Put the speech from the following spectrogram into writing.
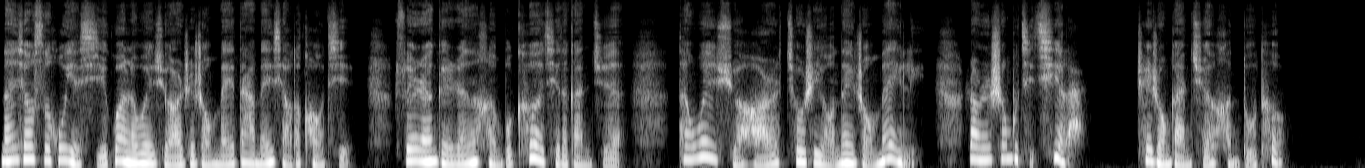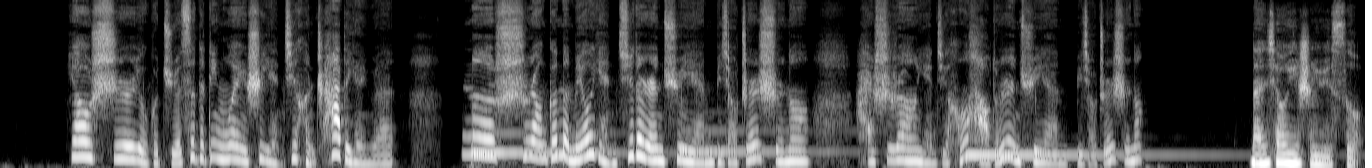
南萧似乎也习惯了魏雪儿这种没大没小的口气，虽然给人很不客气的感觉，但魏雪儿就是有那种魅力，让人生不起气来。这种感觉很独特。要是有个角色的定位是演技很差的演员。那是让根本没有演技的人去演比较真实呢，还是让演技很好的人去演比较真实呢？南萧一时语塞，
